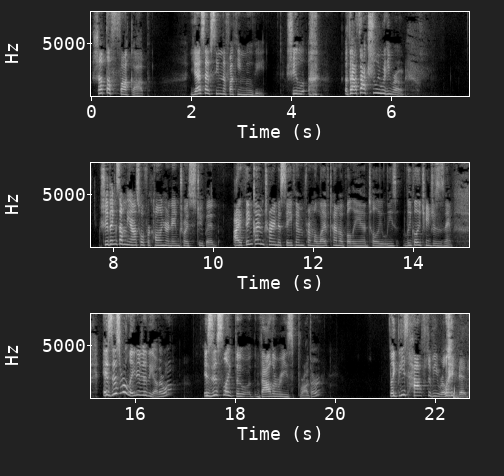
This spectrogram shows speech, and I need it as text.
Shut the fuck up. Yes, I've seen the fucking movie. She. That's actually what he wrote. She thinks I'm the asshole for calling her name choice stupid. I think I'm trying to save him from a lifetime of bullying until he le- legally changes his name. Is this related to the other one? Is this like the Valerie's brother? Like these have to be related.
